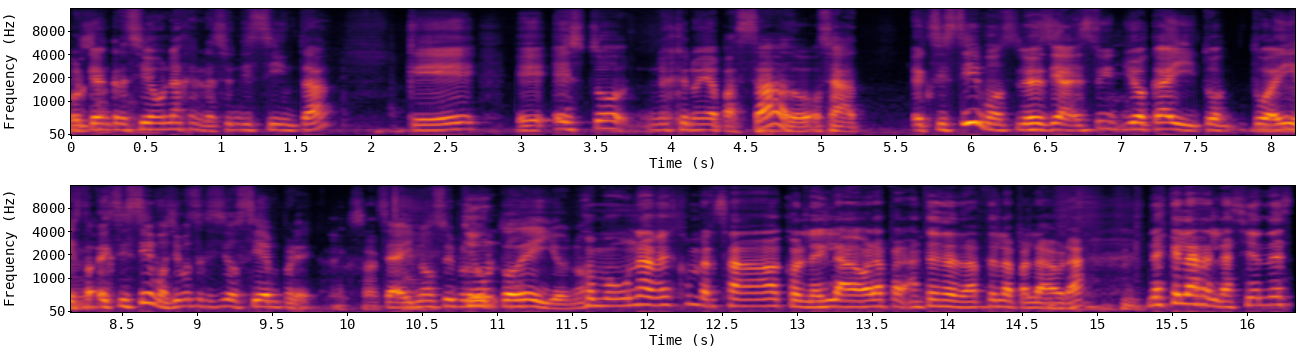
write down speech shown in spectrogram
Porque han crecido una generación distinta que eh, esto no es que no haya pasado. O sea, existimos. Le decía, estoy yo acá y tú, tú ahí. Existimos y hemos existido siempre. Exacto. O sea, y no soy producto de ello, ¿no? Como una vez conversaba con Leila ahora, antes de darte la palabra, no es que las relaciones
